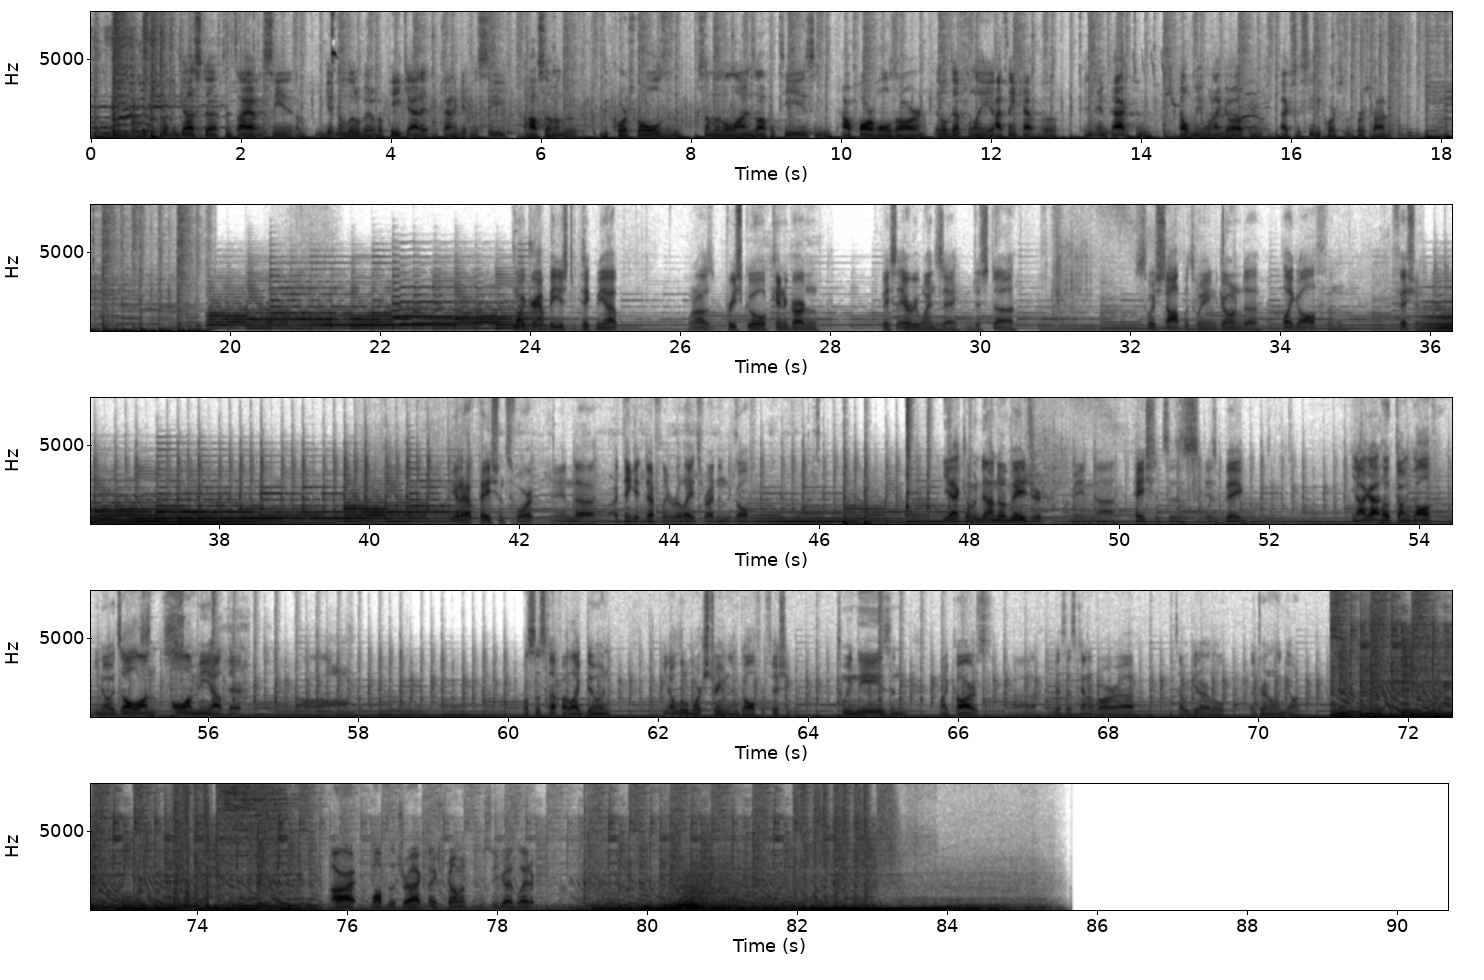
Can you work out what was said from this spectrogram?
With Augusta, since I haven't seen it, I'm getting a little bit of a peek at it and kind of getting to see how some of the, the course rolls and some of the lines off of tees and how far holes are. It'll definitely, I think, have a, an impact and help me when I go up and actually see the course for the first time. My grandpa used to pick me up when I was preschool, kindergarten, basically every Wednesday, and just uh, switched off between going to play golf and fishing. You gotta have patience for it, and uh, I think it definitely relates right into golf. Yeah, coming down to a major, I mean, uh, patience is, is big. You know, I got hooked on golf. You know, it's all on all on me out there. Most of the stuff I like doing, you know, a little more extreme than golf or fishing. Between these and my cars, uh, I guess that's kind of our, uh, that's how we get our little adrenaline going. All right, I'm off to the track. Thanks for coming. We'll see you guys later.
